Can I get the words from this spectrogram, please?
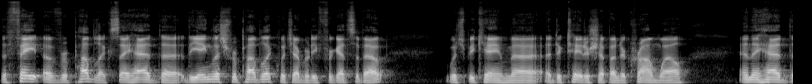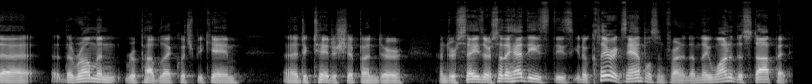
the fate of republics. They had the the English Republic, which everybody forgets about, which became uh, a dictatorship under Cromwell, and they had the the Roman Republic, which became a dictatorship under under Caesar. So they had these these you know clear examples in front of them. They wanted to stop it,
